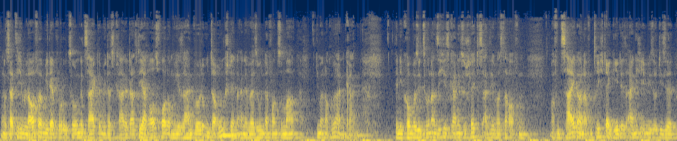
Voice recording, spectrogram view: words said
Und es hat sich im Laufe der Produktion gezeigt, dass gerade das die Herausforderung hier sein würde, unter Umständen eine Version davon zu machen, die man auch hören kann. Denn die Komposition an sich ist gar nicht so schlecht. Das Einzige, was da auf dem, auf den Zeiger und auf den Trichter geht, ist eigentlich irgendwie so diese,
